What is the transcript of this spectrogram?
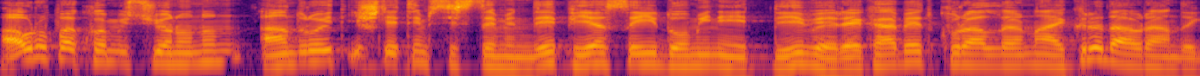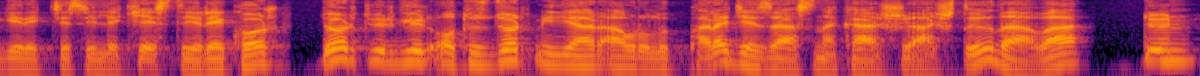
Avrupa Komisyonu'nun Android işletim sisteminde piyasayı domine ettiği ve rekabet kurallarına aykırı davrandığı gerekçesiyle kestiği rekor 4,34 milyar avroluk para cezasına karşı açtığı dava dün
